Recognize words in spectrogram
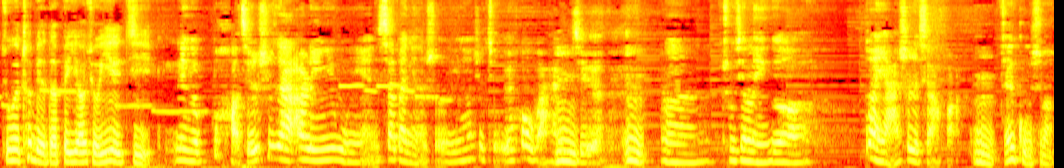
就会特别的被要求业绩。那个不好，其实是在二零一五年下半年的时候，应该是九月后吧，还是几月？嗯嗯，出现了一个断崖式的下滑。嗯，A 股是吧？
